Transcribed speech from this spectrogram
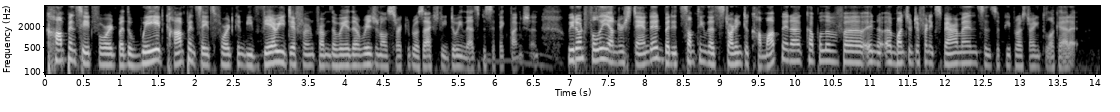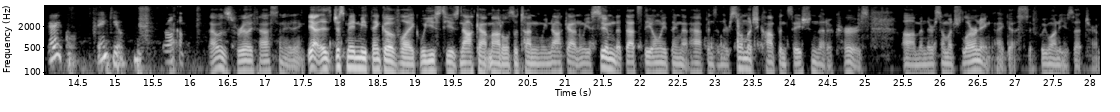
compensate for it, but the way it compensates for it can be very different from the way the original circuit was actually doing that specific function. We don't fully understand it, but it's something that's starting to come up in a couple of, uh, in a bunch of different experiments. And so people are starting to look at it. Very cool. Thank you. You're welcome. That was really fascinating. Yeah, it just made me think of like we used to use knockout models a ton. We knock out and we assume that that's the only thing that happens, and there's so much compensation that occurs, um, and there's so much learning, I guess, if we want to use that term.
